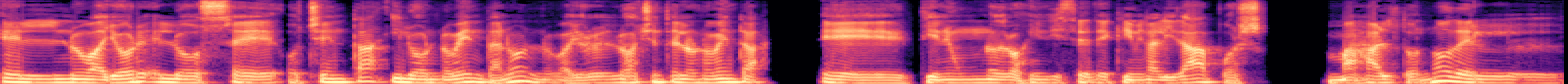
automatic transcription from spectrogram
el Nueva York en los 80 eh, y los 90, ¿no? Nueva York en los 80 y los 90 tiene uno de los índices de criminalidad pues, más altos ¿no? del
